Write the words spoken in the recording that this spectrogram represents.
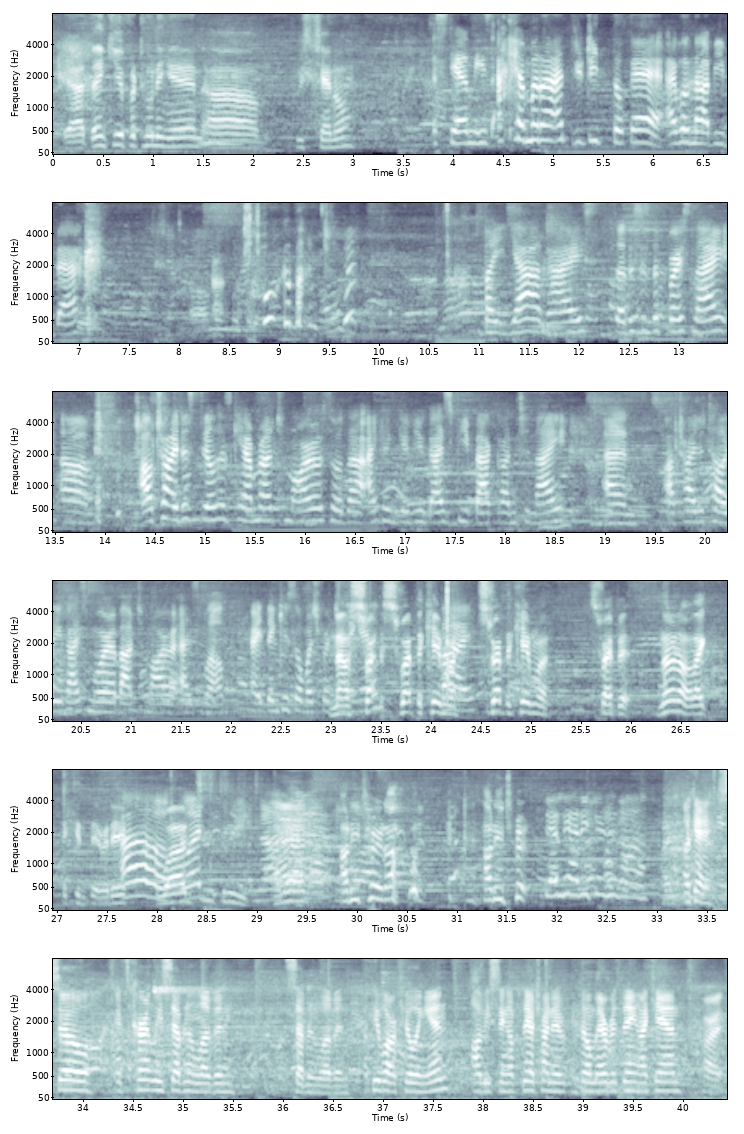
yeah, thank you for tuning in. Um, whose channel? Stanley's a camera at dito ka. I will not be back. Oh, kaban. But yeah, guys. So this is the first night. Um, I'll try to steal his camera tomorrow so that I can give you guys feedback on tonight, and I'll try to tell you guys more about tomorrow as well. All right, thank you so much for Now tuning swipe, in. swipe the camera. Bye. Swipe the camera. Swipe it. No, no, no. Like I can do it. Oh, One, what? two. And then how do you turn it off? How do you turn? Stanley, how do you turn it on? Okay, so it's currently 7-Eleven. 7-Eleven. People are filling in. I'll be sitting up there trying to film everything I can. All right.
